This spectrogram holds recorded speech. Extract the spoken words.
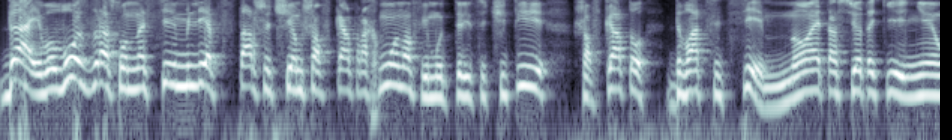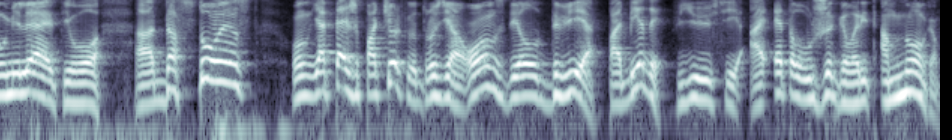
Да, его возраст, он на 7 лет старше, чем Шавкат Рахмонов, ему 34, Шавкату 27. Но это все-таки не умиляет его а, достоинств. Он, я опять же подчеркиваю, друзья, он сделал две победы в UFC, а это уже говорит о многом.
